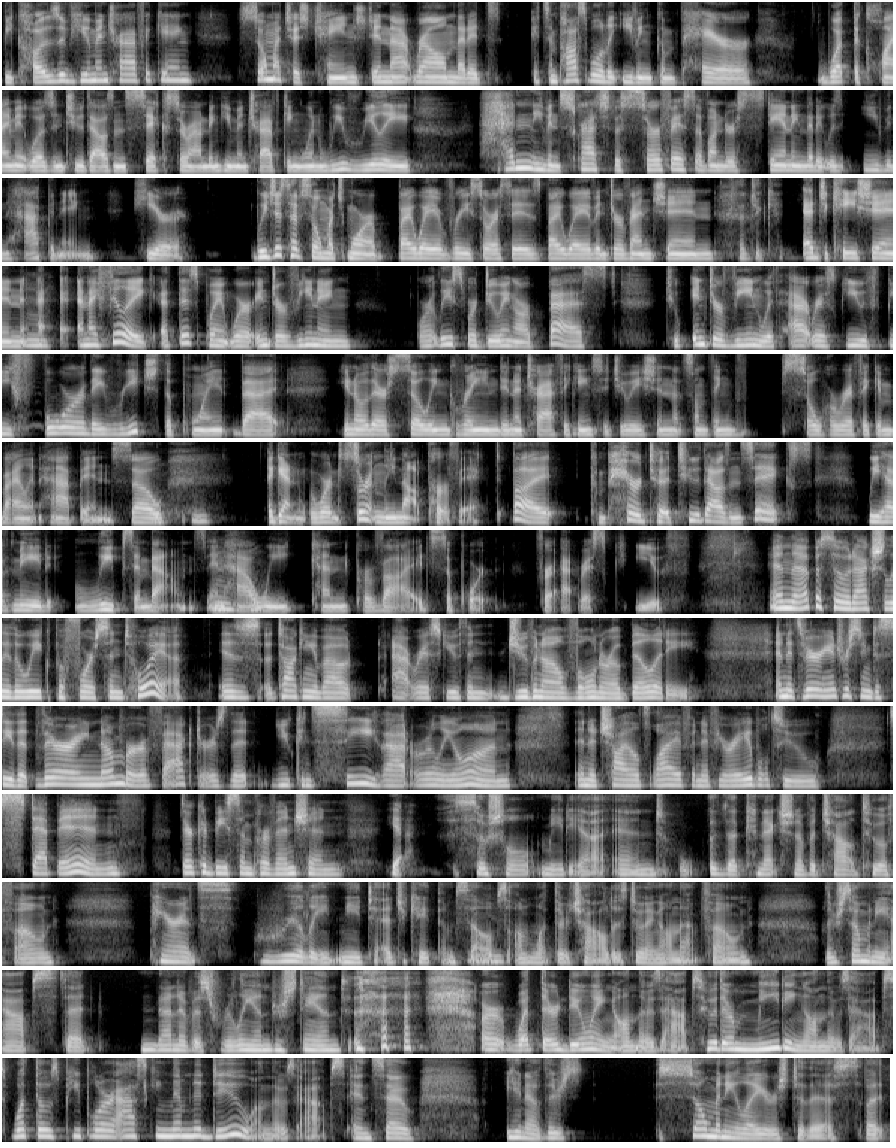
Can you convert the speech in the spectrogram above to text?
because of human trafficking, so much has changed in that realm that it's it's impossible to even compare what the climate was in 2006 surrounding human trafficking when we really hadn't even scratched the surface of understanding that it was even happening here. We just have so much more by way of resources, by way of intervention, Educate. education. Mm. And I feel like at this point, we're intervening or at least we're doing our best to intervene with at risk youth before they reach the point that, you know, they're so ingrained in a trafficking situation that something so horrific and violent happens. So, mm-hmm. again, we're certainly not perfect, but compared to 2006, we have made leaps and bounds in mm-hmm. how we can provide support for at risk youth. And the episode actually the week before Cyntoia is talking about at risk youth and juvenile vulnerability. And it's very interesting to see that there are a number of factors that you can see that early on in a child's life. And if you're able to step in, there could be some prevention. Yeah. Social media and the connection of a child to a phone. Parents really need to educate themselves mm-hmm. on what their child is doing on that phone. There's so many apps that none of us really understand or what they're doing on those apps, who they're meeting on those apps, what those people are asking them to do on those apps. And so, you know, there's so many layers to this, but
